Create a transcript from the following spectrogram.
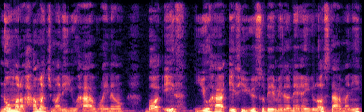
no matter how much money you have right now. But if you have if you used to be a millionaire and you lost that money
